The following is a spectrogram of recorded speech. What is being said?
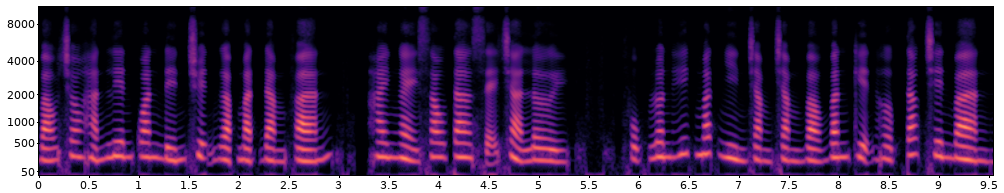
Báo cho hắn liên quan đến chuyện gặp mặt đàm phán. Hai ngày sau ta sẽ trả lời. Phục Luân hít mắt nhìn chằm chằm vào văn kiện hợp tác trên bàn.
